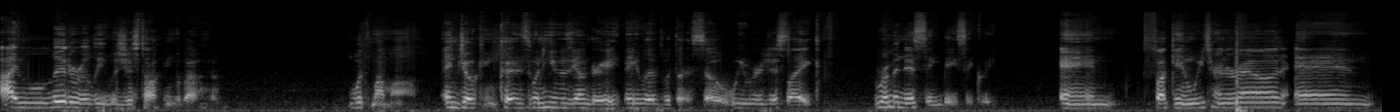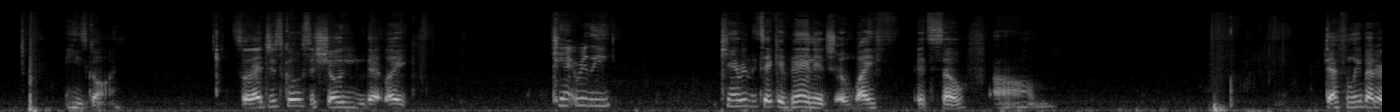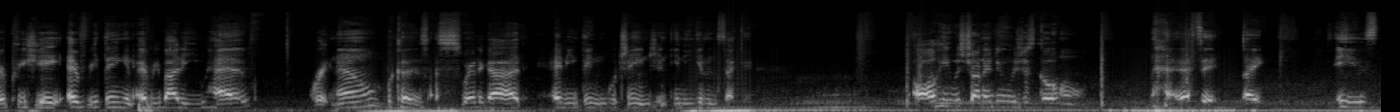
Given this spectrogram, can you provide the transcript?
I literally was just talking about him with my mom and joking because when he was younger, they lived with us, so we were just like reminiscing basically. And fucking, we turn around and he's gone. So that just goes to show you that like can't really can't really take advantage of life itself. Um, definitely better appreciate everything and everybody you have right now because I swear to God, anything will change in any given second. All he was trying to do was just go home. That's it. Like he was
